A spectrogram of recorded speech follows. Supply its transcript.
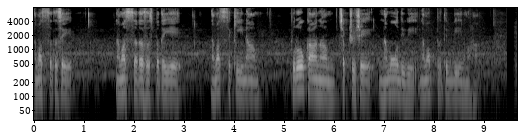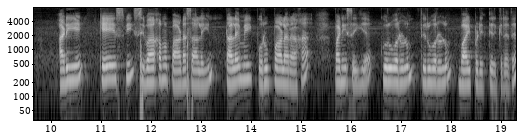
நமஸ்சதசே நமஸ்சதசஸ்பதையே நமஸ்சகீனாம் புரோகானாம் சக்ஷுஷே நமோதிவே நம பிருத்திவே நமஹ அடியேன் கேஎஸ்வி சிவாகம பாடசாலையின் தலைமை பொறுப்பாளராக பணி செய்ய குருவருளும் திருவருளும் வாய்ப்பளித்திருக்கிறது.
